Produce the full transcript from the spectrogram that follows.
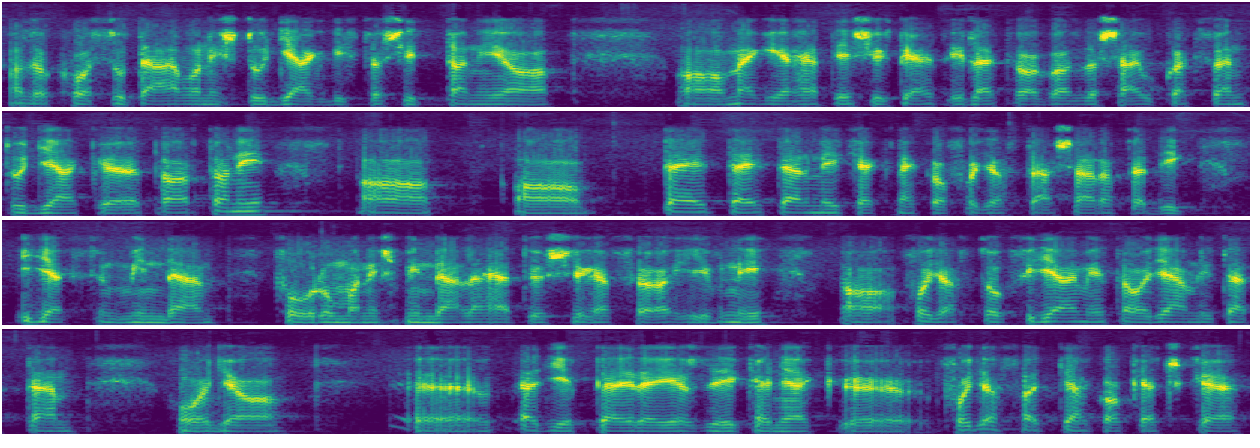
azok hosszú távon is tudják biztosítani a, a megélhetésüket, illetve a gazdaságukat fent tudják tartani. A, a tej, tejtermékeknek a fogyasztására pedig igyekszünk minden fórumon is minden lehetőséget felhívni a fogyasztók figyelmét, ahogy említettem, hogy a egyéb tejre érzékenyek fogyaszthatják a kecske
